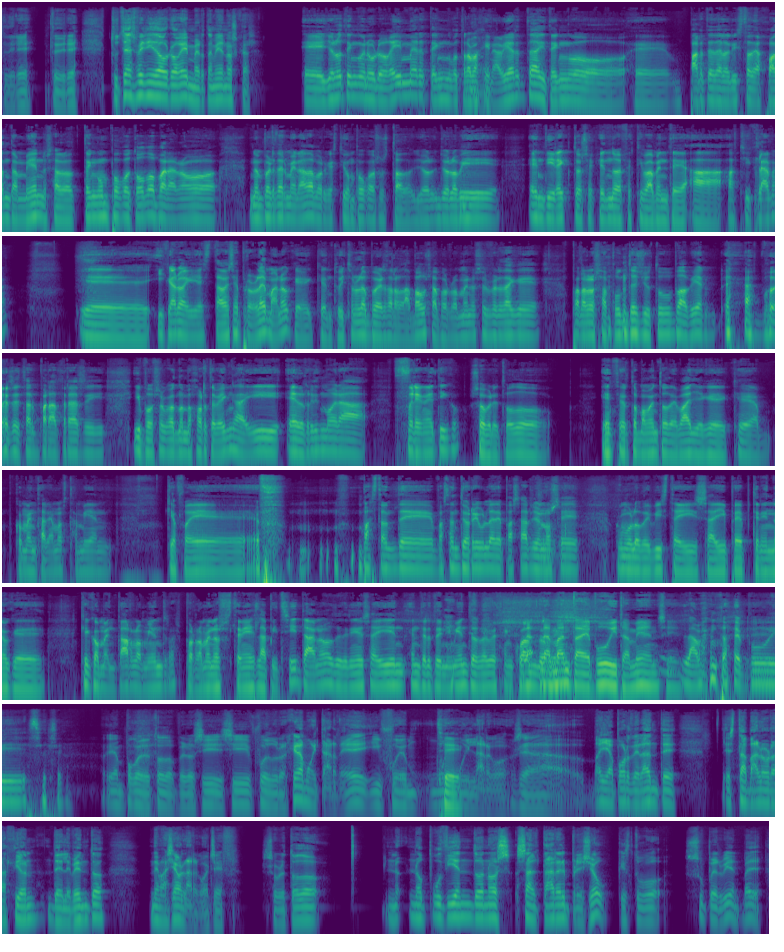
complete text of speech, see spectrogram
Te diré, te diré. ¿Tú te has venido a Eurogamer también, Oscar? Eh, yo lo tengo en Eurogamer, tengo otra página abierta y tengo eh, parte de la lista de Juan también. O sea, lo tengo un poco todo para no, no perderme nada porque estoy un poco asustado. Yo, yo lo vi en directo siguiendo efectivamente a, a Chiclana. Eh, y claro, ahí estaba ese problema, ¿no? Que, en Twitch no le puedes dar a la pausa. Por lo menos es verdad que para los apuntes YouTube va bien. puedes echar para atrás y, y por eso cuando mejor te venga. Y el ritmo era frenético, sobre todo en cierto momento de valle que comentaremos también que fue bastante, bastante horrible de pasar. Yo no sé cómo lo vivisteis ahí, Pep, teniendo que, comentarlo mientras. Por lo menos tenéis la pizzita, ¿no? Teníais ahí entretenimiento de vez en cuando. La, manta de Puy también, sí. La manta de Puy, sí, sí. Había un poco de todo, pero sí, sí fue duro. Es que era muy tarde ¿eh? y fue muy, muy largo. O sea, vaya por delante esta valoración del evento demasiado largo, Jeff. Sobre todo no, pudiéndonos saltar el pre-show, que estuvo súper bien, vaya.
